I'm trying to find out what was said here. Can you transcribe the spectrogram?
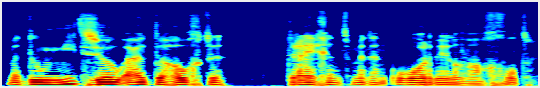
Maar doe niet zo uit de hoogte, dreigend met een oordeel van God.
